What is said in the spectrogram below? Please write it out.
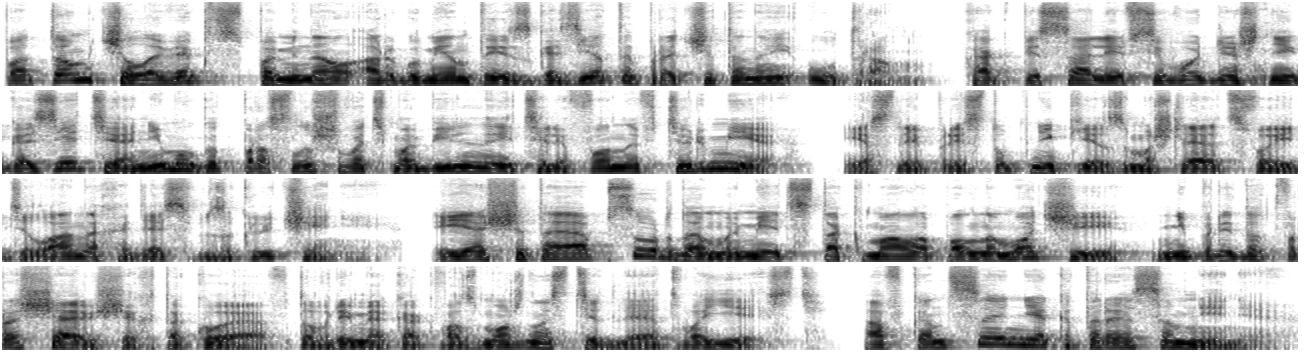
Потом человек вспоминал аргументы из газеты, прочитанной утром. Как писали в сегодняшней газете, они могут прослушивать мобильные телефоны в тюрьме, если преступники замышляют свои дела, находясь в заключении. И я считаю абсурдом иметь так мало полномочий, не предотвращающих такое, в то время как возможности для этого есть. А в конце некоторое сомнение.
